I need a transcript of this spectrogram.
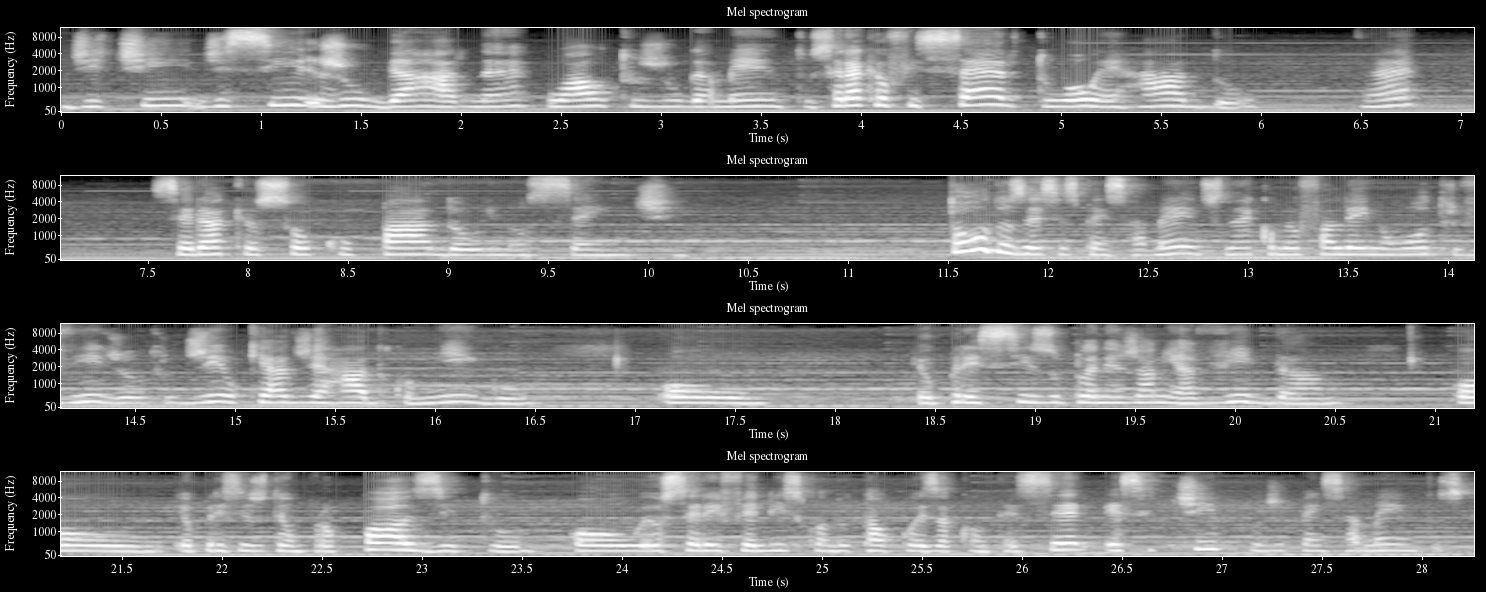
de, te, de se julgar, né? o auto-julgamento. Será que eu fiz certo ou errado? Né? Será que eu sou culpado ou inocente? Todos esses pensamentos, né, como eu falei num outro vídeo, outro dia, o que há de errado comigo, ou eu preciso planejar minha vida, ou eu preciso ter um propósito, ou eu serei feliz quando tal coisa acontecer, esse tipo de pensamentos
